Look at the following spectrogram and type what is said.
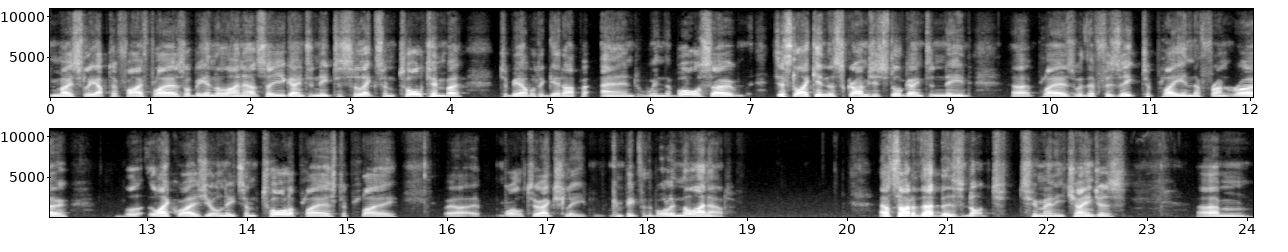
mostly up to five players will be in the lineout. So you're going to need to select some tall timber to be able to get up and win the ball. So just like in the scrums, you're still going to need uh, players with a physique to play in the front row. L- likewise, you'll need some taller players to play, uh, well, to actually compete for the ball in the lineout. Outside of that, there's not too many changes. Um,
